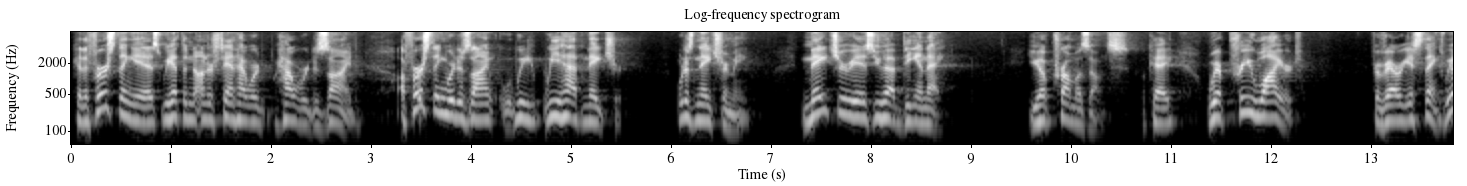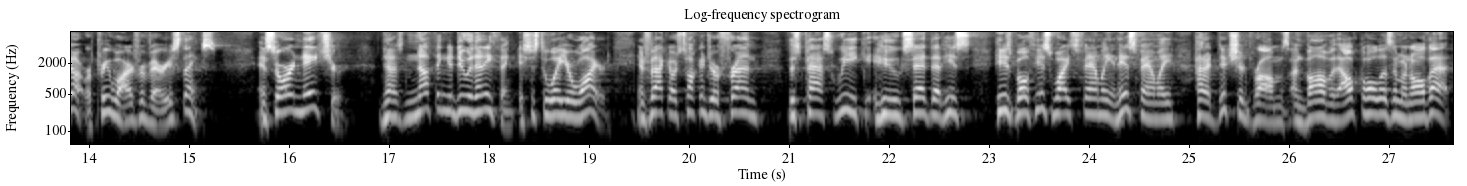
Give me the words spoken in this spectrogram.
Okay, the first thing is we have to understand how we're, how we're designed. A first thing we're designed, we, we have nature. What does nature mean? Nature is you have DNA, you have chromosomes, okay? We're pre wired for various things. We are, we're pre wired for various things. And so our nature has nothing to do with anything. It's just the way you're wired. In fact, I was talking to a friend this past week who said that his, his both his wife's family and his family had addiction problems involved with alcoholism and all that.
